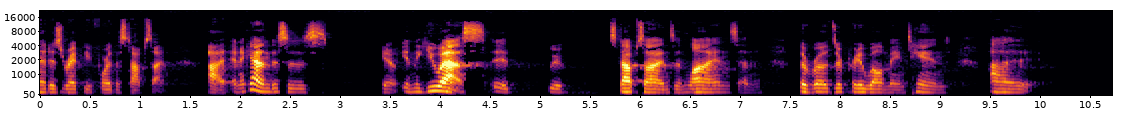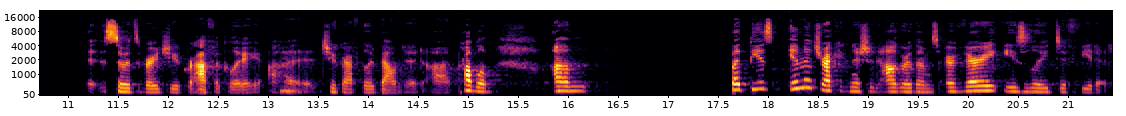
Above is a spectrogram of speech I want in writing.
that is right before the stop sign. Uh, and again, this is, you know, in the U.S., it, we have stop signs and lines, and the roads are pretty well maintained. Uh, so it's a very geographically uh, mm. geographically bounded uh, problem. Um, but these image recognition algorithms are very easily defeated.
